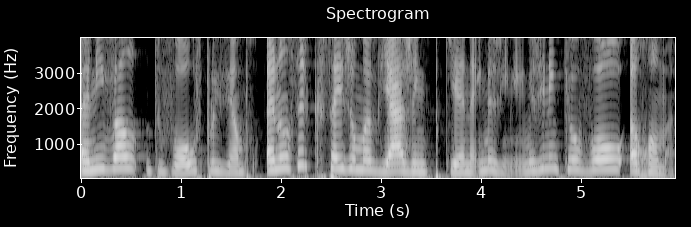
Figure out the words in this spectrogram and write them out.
a nível de voos, por exemplo, a não ser que seja uma viagem pequena, imaginem, imaginem que eu vou a Roma.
